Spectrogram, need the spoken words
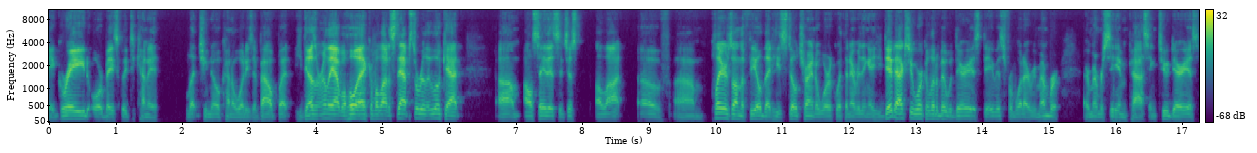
a grade or basically to kind of let you know kind of what he's about. But he doesn't really have a whole heck of a lot of snaps to really look at. Um, I'll say this: it's just a lot of um, players on the field that he's still trying to work with and everything. He did actually work a little bit with Derius Davis, from what I remember. I remember seeing him passing to Derius.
